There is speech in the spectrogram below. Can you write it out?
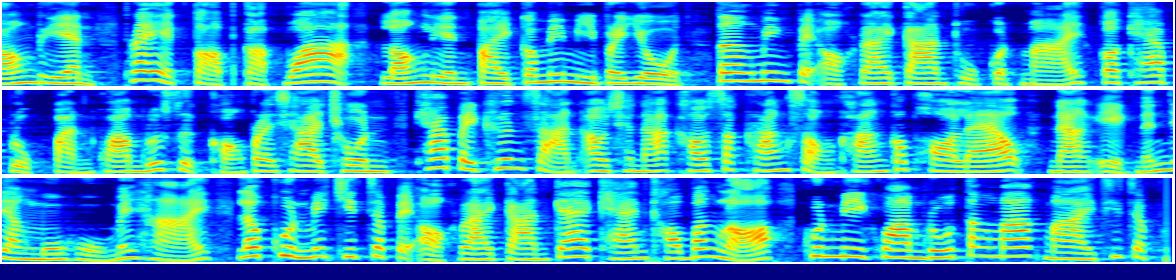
ร้องเรียน พระเอกตอบกลับว่าร้องเรียนไปก็ไม่มีประโยชน์ เติ้งมิ่งไปออกรายการถูกกฎหมาย ก็แค่ปลุกปั่นความรู้สึกของประชาชน แค่ไปขึ้นศาลเอาชนะเขาสักครั้งสองครั้งก็พอแล้ว นางเอกนั้นยังโมโหไม่หาย แล้วคุณไม่คิดจะไปออกรายการแก้แค้นเขาบ้างหรอ คุณมีความรู้ตั้งมากมายที่จะเผ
